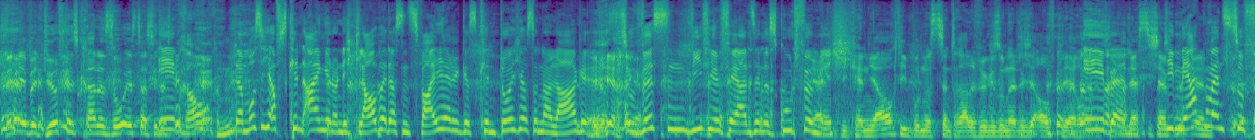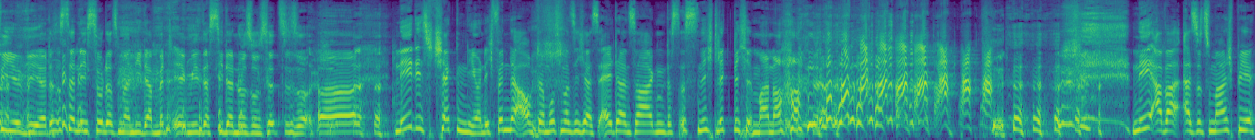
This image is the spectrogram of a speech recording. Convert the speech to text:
Wenn ihr Bedürfnis gerade so ist, dass sie das Eben. brauchen. Da muss ich aufs Kind eingehen und ich glaube, dass ein zweijähriges Kind durchaus in der Lage ist, zu wissen, wie viel Fernsehen ist gut für Ja, mich. die kennen ja auch die Bundeszentrale für gesundheitliche Aufklärung. Das Eben. ja die merken, wenn es zu viel wird. Es ist ja nicht so, dass man die damit irgendwie, dass die da nur so sitzen, so, äh, nee, das checken die. Und ich finde auch, da muss man sich als Eltern sagen, das ist nicht, liegt nicht in meiner Hand. nee, aber also zum Beispiel,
